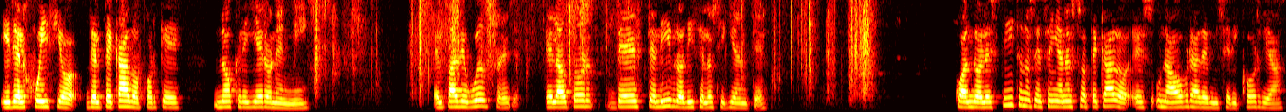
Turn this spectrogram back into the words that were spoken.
y del juicio del pecado porque no creyeron en mí. El padre Wilfred, el autor de este libro, dice lo siguiente. Cuando el Espíritu nos enseña nuestro pecado es una obra de misericordia.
